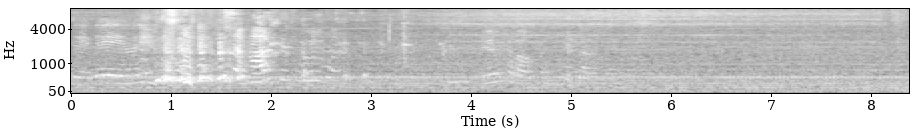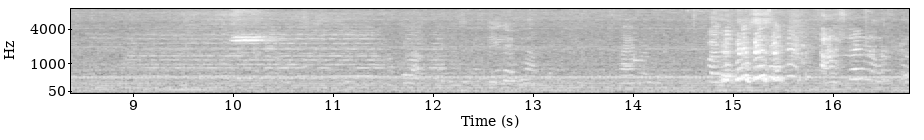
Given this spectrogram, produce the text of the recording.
जय देव हार किस बोलतो? हे चला आपण. सासरे नमस्कार.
